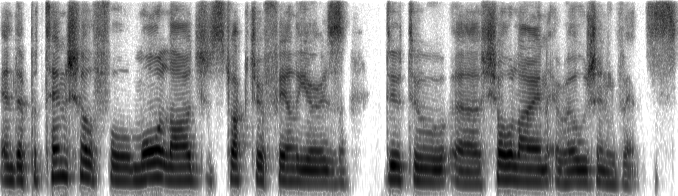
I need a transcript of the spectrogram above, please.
and the potential for more large structure failures due to shoreline erosion events?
